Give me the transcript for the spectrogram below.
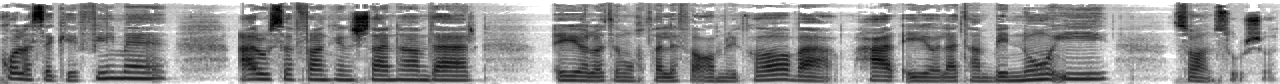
خلاصه که فیلم عروس فرانکنشتاین هم در ایالات مختلف آمریکا و هر ایالت هم به نوعی سانسور شد.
